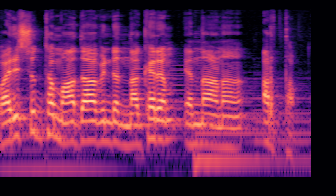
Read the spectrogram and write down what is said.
പരിശുദ്ധ മാതാവിന്റെ നഗരം എന്നാണ് അർത്ഥം.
